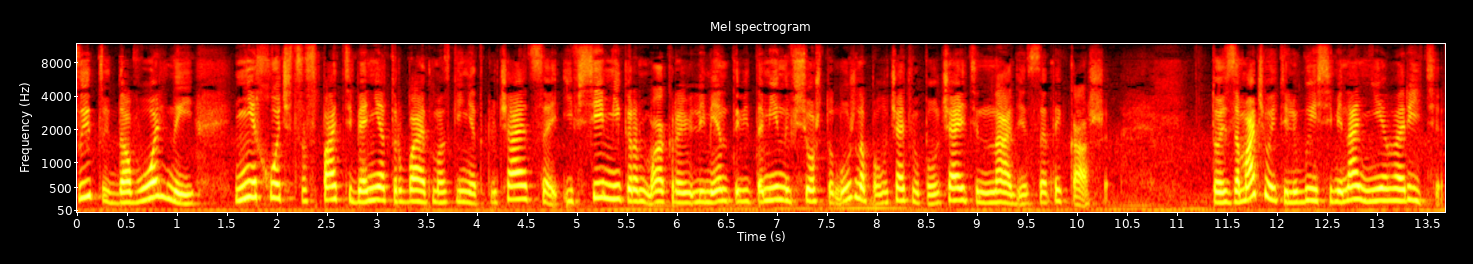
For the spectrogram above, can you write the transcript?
сытый, довольный, не хочется спать, тебя не отрубает, мозги не отключаются, и все микро макроэлементы, витамины, все, что нужно получать, вы получаете на день с этой каши. То есть замачивайте любые семена, не варите.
